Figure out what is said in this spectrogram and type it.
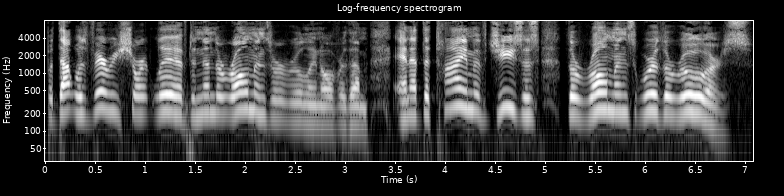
but that was very short lived, and then the Romans were ruling over them. And at the time of Jesus, the Romans were the rulers.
